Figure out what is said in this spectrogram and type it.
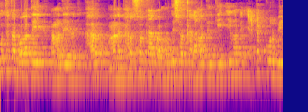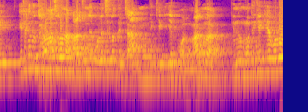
কথাটা বলাতে আমাদের ভারত মানে ভারত সরকার বা মোদী সরকার আমাদেরকে এভাবে অ্যাটাক করবে, এটা কিন্তু ধারণা ছিল না। তার জন্য বলেছিল যে যা মোদীকে গিয়ে বল, মারবো না। কিন্তু মোদীকে গিয়ে বলো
